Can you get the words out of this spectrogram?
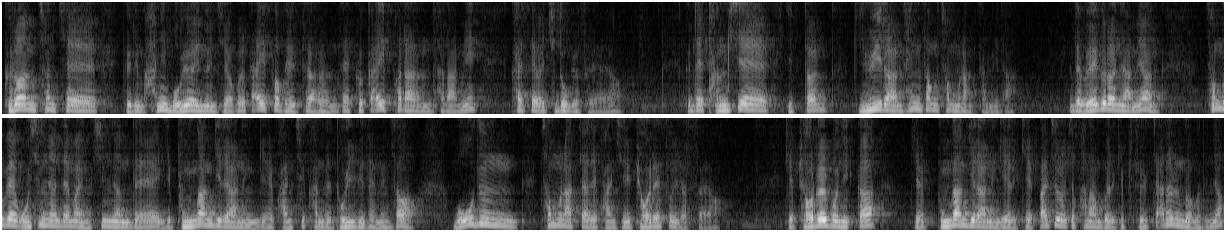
그런 천체들이 많이 모여 있는 지역을 까이퍼 벨트라 그러는데 그 까이퍼라는 사람이 칼세이의 지도 교수예요. 근데 당시에 있던 유일한 행성 천문학자입니다. 근데 왜 그러냐면 1950년대 말 60년대에 이게 분광기라는 게 관측하는 데 도입이 되면서 모든 천문학자들의 관심이 별에 쏠렸어요. 이렇게 별을 보니까 이렇게 분광기라는 게 이렇게 빨주노초 파남보 이렇게 빛을 자르는 거거든요.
